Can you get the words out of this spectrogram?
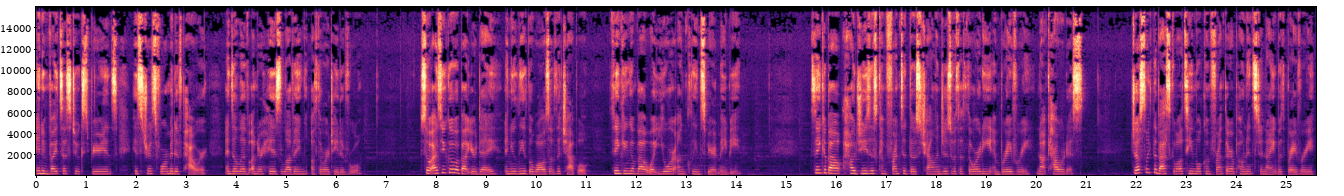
It invites us to experience his transformative power and to live under his loving, authoritative rule. So, as you go about your day and you leave the walls of the chapel, thinking about what your unclean spirit may be. Think about how Jesus confronted those challenges with authority and bravery, not cowardice. Just like the basketball team will confront their opponents tonight with bravery,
